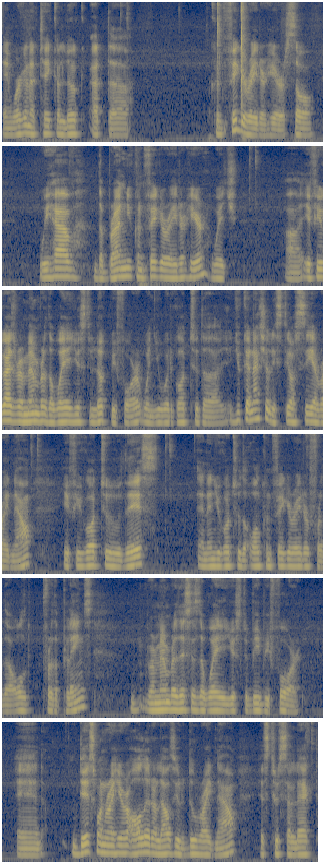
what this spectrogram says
and we're gonna take a look at the configurator here. So we have the brand new configurator here which uh, if you guys remember the way it used to look before when you would go to the you can actually still see it right now. If you go to this and then you go to the old configurator for the old for the planes remember this is the way it used to be before. And this one right here all it allows you to do right now is to select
